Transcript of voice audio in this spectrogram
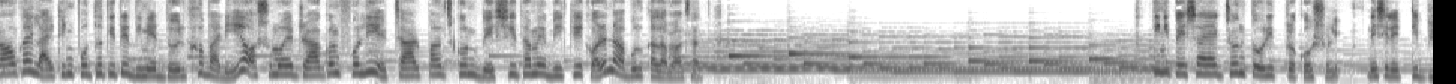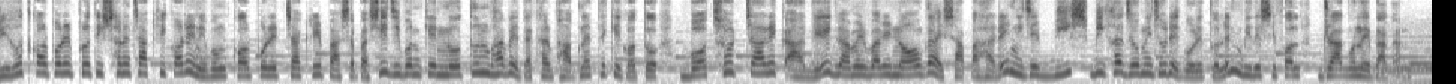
নওগাঁয় লাইটিং পদ্ধতিতে দিনের দৈর্ঘ্য বাড়িয়ে অসময়ে ড্রাগন ফলিয়ে চার পাঁচ গুণ বেশি দামে বিক্রি করেন আবুল কালাম আজাদ। তিনি পেশায় একজন তড়িৎ প্রকৌশলী। দেশের একটি বৃহৎ কর্পোরেট প্রতিষ্ঠানে চাকরি করেন এবং কর্পোরেট চাকরির পাশাপাশি জীবনকে নতুনভাবে দেখার ভাবনা থেকে গত বছর চারেক আগে গ্রামের বাড়ি নওগাঁয় সাপাহারে নিজের বিশ বিঘা জমি জুড়ে গড়ে তোলেন বিদেশি ফল ড্রাগনের বাগান।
